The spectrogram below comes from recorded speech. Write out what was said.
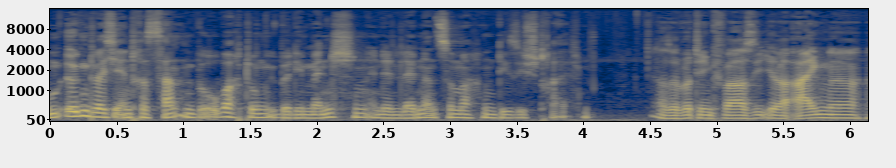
um irgendwelche interessanten Beobachtungen über die Menschen in den Ländern zu machen, die sie streifen. Also wird ihnen quasi ihre eigene,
